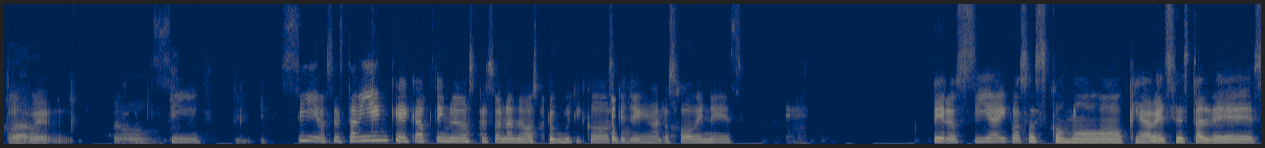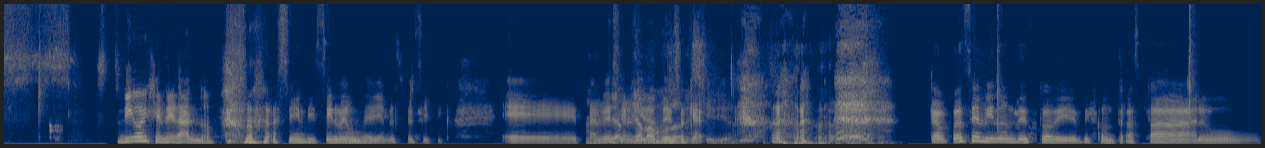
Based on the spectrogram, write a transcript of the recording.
Claro, puede- pero... sí, sí, o sea, está bien que capten nuevas personas, nuevos públicos, que lleguen a los jóvenes. Pero sí hay cosas como que a veces tal vez, digo en general, ¿no? Sin decir de un medio en específico. Eh, tal vez ya, se olvidan de eso que capaz se olvidan de esto de, de contrastar o,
